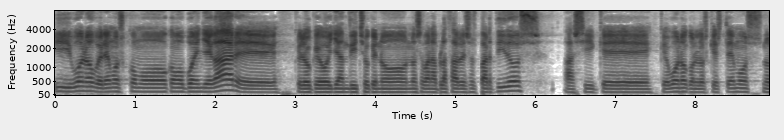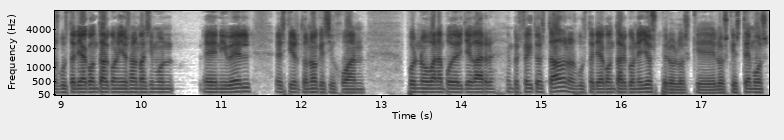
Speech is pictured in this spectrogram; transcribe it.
bueno, veremos cómo, cómo pueden llegar. Eh, creo que hoy ya han dicho que no, no, se van a aplazar esos partidos. Así que, que, bueno, con los que estemos, nos gustaría contar con ellos al máximo eh, nivel. Es cierto, ¿no? Que si juegan pues no van a poder llegar en perfecto estado. Nos gustaría contar con ellos, pero los que, los que estemos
